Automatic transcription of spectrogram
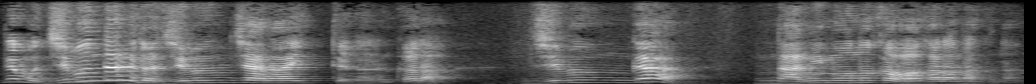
でも自分だけど自分じゃないってなるから自分が何者かわからなくなる。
